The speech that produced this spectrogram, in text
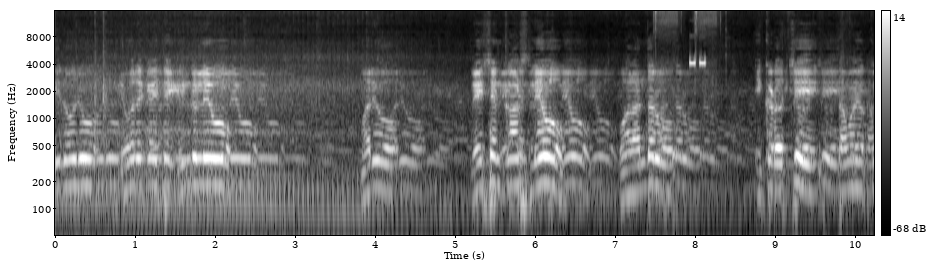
ఈరోజు ఎవరికైతే ఇండ్లు లేవు మరియు రేషన్ కార్డ్స్ లేవు వాళ్ళందరూ ఇక్కడ వచ్చి తమ యొక్క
